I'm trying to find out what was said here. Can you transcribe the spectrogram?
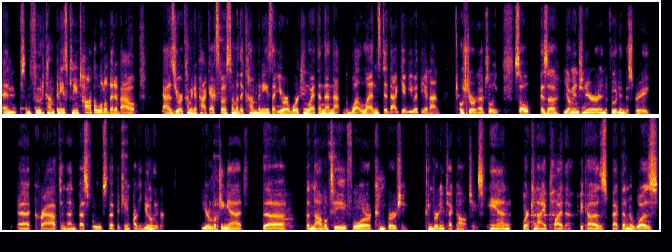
and some food companies. Can you talk a little bit about as you were coming to Pack Expo, some of the companies that you were working with, and then that what lens did that give you at the event? Oh, sure, absolutely. So, as a young engineer in the food industry at Kraft and then Best Foods, that became part of Unilever you're looking at the the novelty for converging converting technologies and where can I apply that? Because back then there was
